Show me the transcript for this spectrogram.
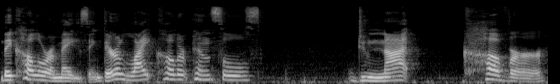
they color amazing. Their light colored pencils do not cover,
